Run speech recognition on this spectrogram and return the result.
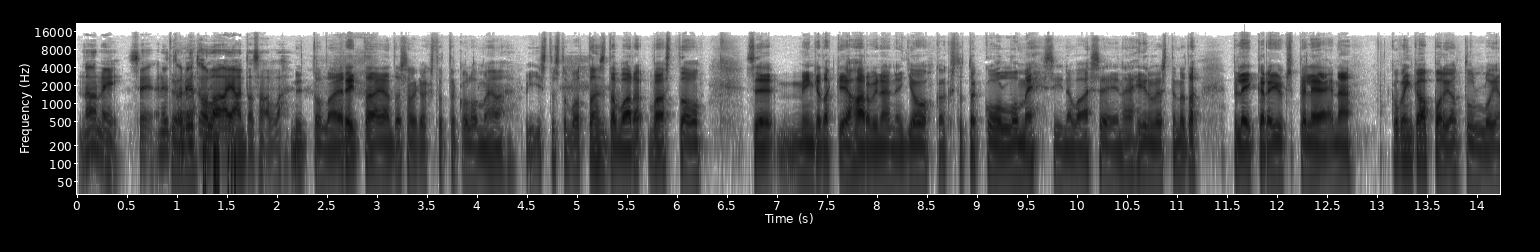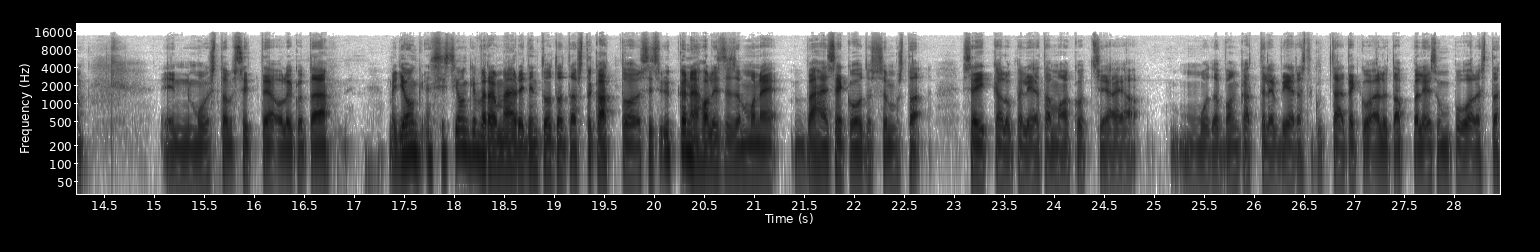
No niin, se, nyt, nyt ollaan ajantasalla. Nyt ollaan erittäin ajantasalla 2003, ihan 15 vuotta sitä vasta on. Se, minkä takia harvinainen jo 2003, siinä vaiheessa ei enää hirveästi noita Pleikkari 1 pelejä enää kovinkaan paljon tullut. Ja en muista sitten, oliko tämä Mä jonkin, siis jonkin verran mä yritin tuota tästä katsoa. Siis ykkönen oli se semmoinen vähän sekoitus semmoista seikkailupeliä, tamakotsia ja muuten vaan kattelen vierestä, kun tämä tekoäly tappelee sun puolesta.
